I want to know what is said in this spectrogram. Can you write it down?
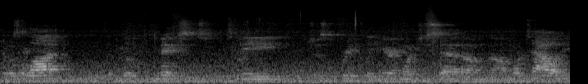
There was a lot that looked mixed to me, just briefly hearing what you said on uh, mortality.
